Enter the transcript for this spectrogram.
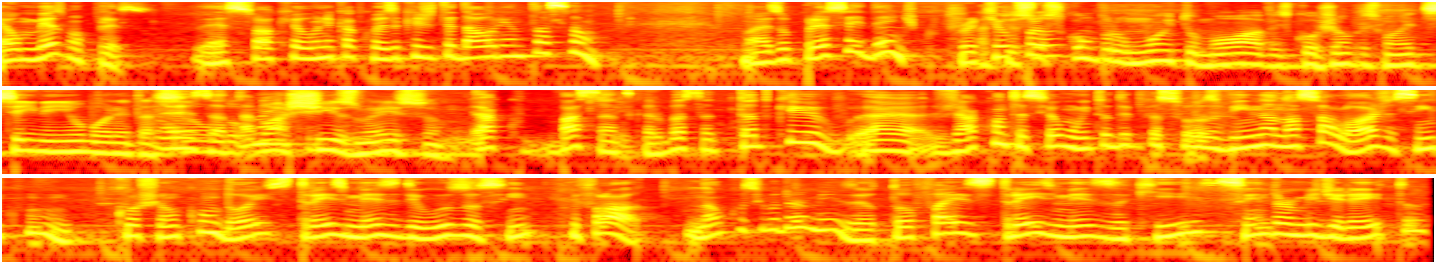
É o mesmo preço. É só que a única coisa que a gente dá orientação. Mas o preço é idêntico. As Porque o pessoas pro- compram muito móveis, colchão principalmente, sem nenhuma orientação, do, Exatamente. no achismo, é isso? Ah, Bastante, cara, bastante. Tanto que eh, já aconteceu muito de pessoas virem na nossa loja, assim, com colchão com dois, três meses de uso, assim, e falar, ó, não consigo dormir. Eu tô faz três meses aqui sem dormir direito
